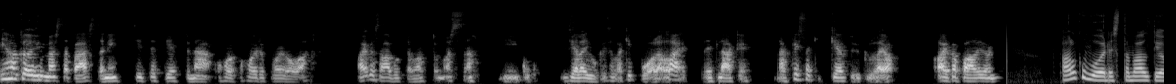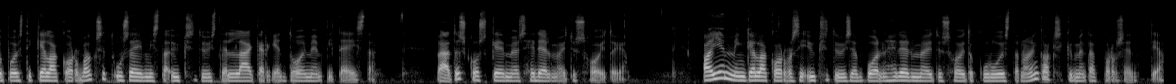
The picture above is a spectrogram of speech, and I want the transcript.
ihan köyhimmästä päästä, niin sitten tiettynä hoidot voi olla aika saavuttamattomassa niin kuin siellä julkisellakin puolella, että, että lääke, lääkkeistäkin kertyy kyllä jo aika paljon. Alkuvuodesta valtio poisti Kelakorvaukset useimmista yksityisten lääkärien toimenpiteistä. Päätös koskee myös hedelmöityshoitoja. Aiemmin Kela korvasi yksityisen puolen hedelmöityshoitokuluista noin 20 prosenttia.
